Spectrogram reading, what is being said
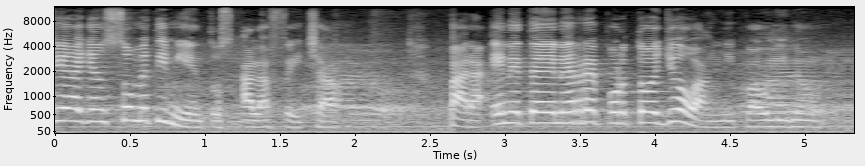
que hayan sometimientos a la fecha. Para NTN reportó Giovanni Paulino.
